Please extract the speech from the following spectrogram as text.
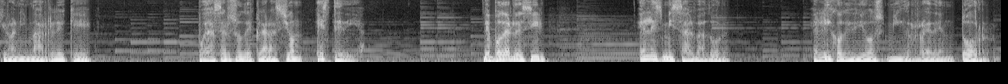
quiero animarle que pueda hacer su declaración este día. De poder decir, Él es mi Salvador, el Hijo de Dios, mi Redentor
